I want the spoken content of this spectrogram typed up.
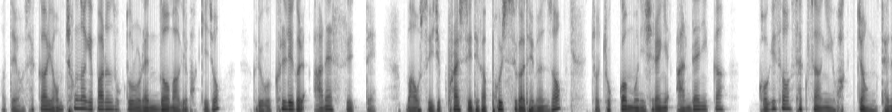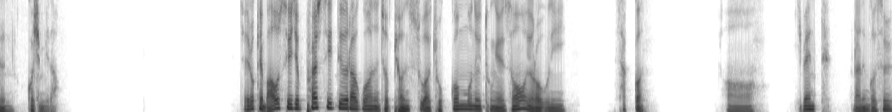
어때요? 색깔이 엄청나게 빠른 속도로 랜덤하게 바뀌죠? 그리고 클릭을 안 했을 때 mouse is pressed가 false가 되면서 저 조건문이 실행이 안 되니까 거기서 색상이 확정되는 것입니다. 자, 이렇게 mouse is pressed라고 하는 저 변수와 조건문을 통해서 여러분이 사건, 어, 이벤트라는 것을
